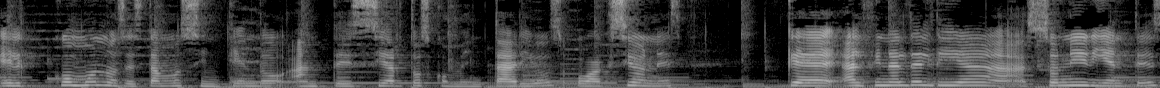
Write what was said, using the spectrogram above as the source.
el cómo nos estamos sintiendo ante ciertos comentarios o acciones que al final del día son hirientes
